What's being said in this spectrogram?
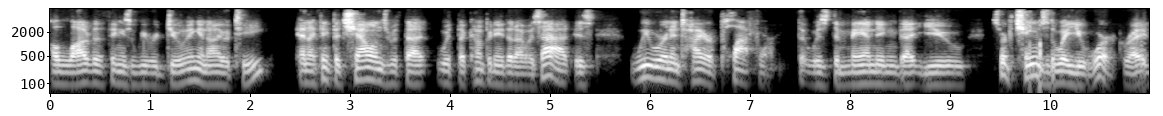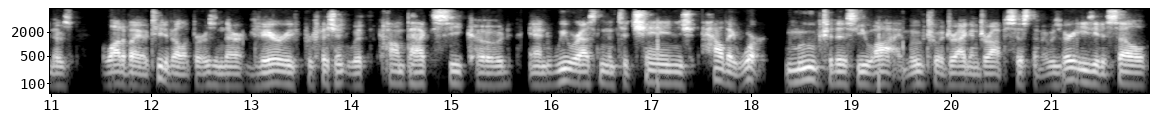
a lot of the things we were doing in IoT. And I think the challenge with that with the company that I was at is we were an entire platform that was demanding that you sort of change the way you work, right? And there's a lot of IoT developers and they're very proficient with compact C code. And we were asking them to change how they work, move to this UI, move to a drag and drop system. It was very easy to sell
